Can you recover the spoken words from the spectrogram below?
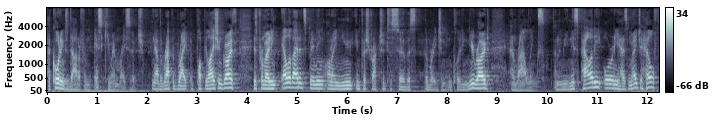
according to data from SQM research. Now, the rapid rate of population growth is promoting elevated spending on a new infrastructure to service the region, including new road and rail links. And the municipality already has major health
